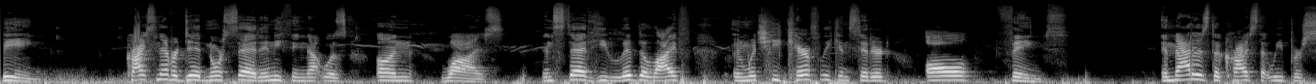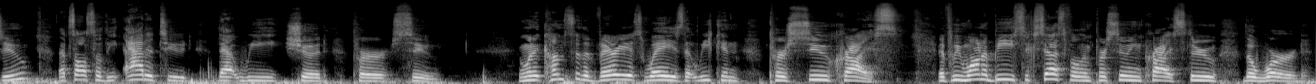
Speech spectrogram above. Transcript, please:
being. Christ never did nor said anything that was unwise. Instead, he lived a life in which he carefully considered all things. And that is the Christ that we pursue. That's also the attitude that we should pursue. And when it comes to the various ways that we can pursue Christ, if we want to be successful in pursuing Christ through the Word,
